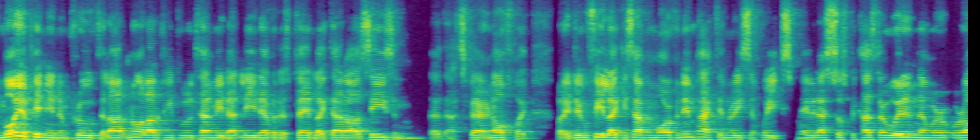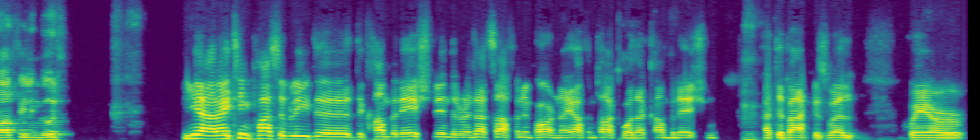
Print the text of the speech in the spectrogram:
in my opinion, improved a lot. I know a lot of people will tell me that Lee Devitt has played like that all season. That, that's fair enough. But, but I do feel like he's having more of an impact in recent weeks. Maybe that's just because they're winning and we're, we're all feeling good. Yeah, and I think possibly the the combination in there, and that's often important. I often talk about that combination at the back as well, where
